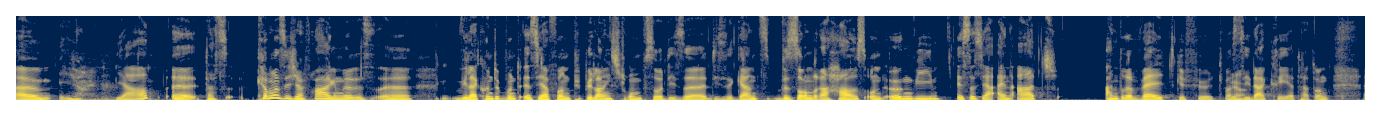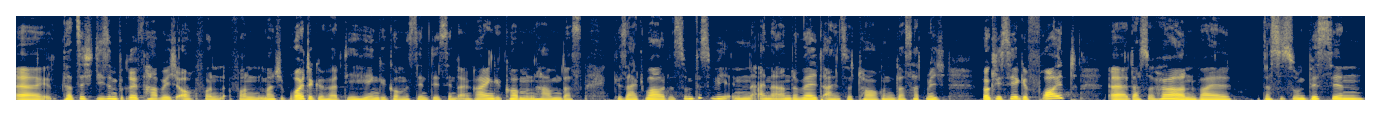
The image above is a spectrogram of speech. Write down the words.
Ähm, ja, ja äh, das kann man sich ja fragen. Ne? Das, äh, Villa Kunterbund ist ja von Pippi Langstrumpf so diese, diese ganz besondere Haus und irgendwie ist es ja eine Art andere Welt gefühlt, was Ja. sie da kreiert hat. Und äh, tatsächlich diesen Begriff habe ich auch von, von manchen Bräute gehört, die hier hingekommen sind. Die sind dann reingekommen und haben das gesagt, wow, das ist so ein bisschen wie in eine andere Welt einzutauchen. Das hat mich wirklich sehr gefreut, äh, das zu hören, weil das ist so ein bisschen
